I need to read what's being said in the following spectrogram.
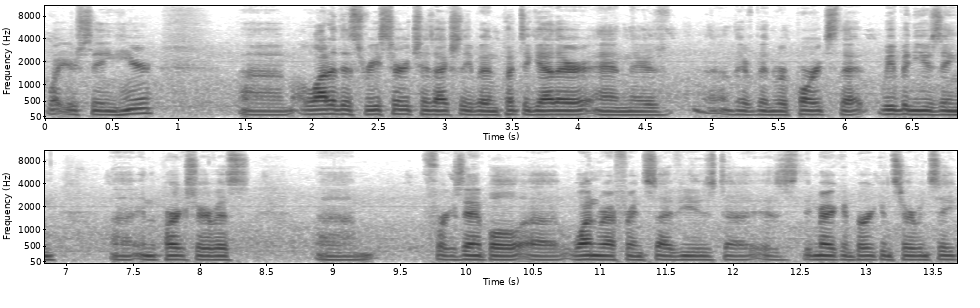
what you're seeing here. Um, a lot of this research has actually been put together and there's, uh, there have been reports that we've been using uh, in the Park Service. Um, for example, uh, one reference I've used uh, is the American Bird Conservancy.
